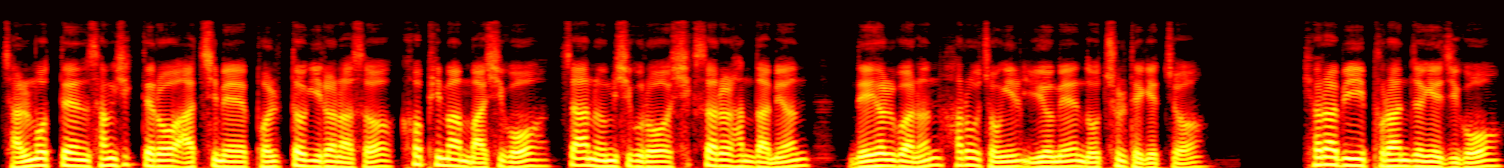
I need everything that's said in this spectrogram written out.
잘못된 상식대로 아침에 벌떡 일어나서 커피만 마시고 짠 음식으로 식사를 한다면 뇌혈관은 하루 종일 위험에 노출되겠죠. 혈압이 불안정해지고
